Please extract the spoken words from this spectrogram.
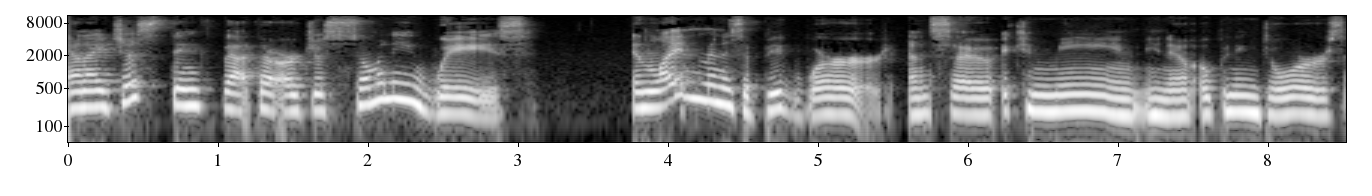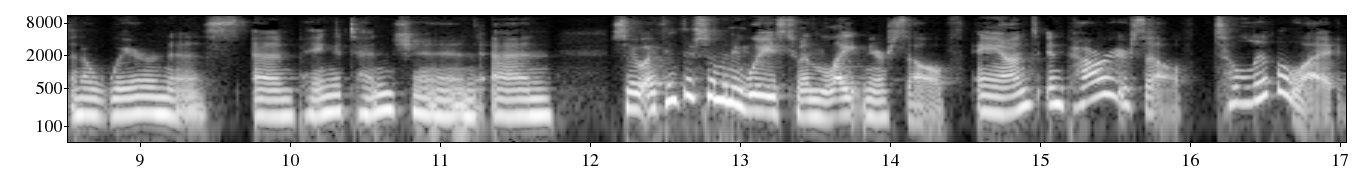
And I just think that there are just so many ways. Enlightenment is a big word. And so it can mean, you know, opening doors and awareness and paying attention and so I think there's so many ways to enlighten yourself and empower yourself to live a life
